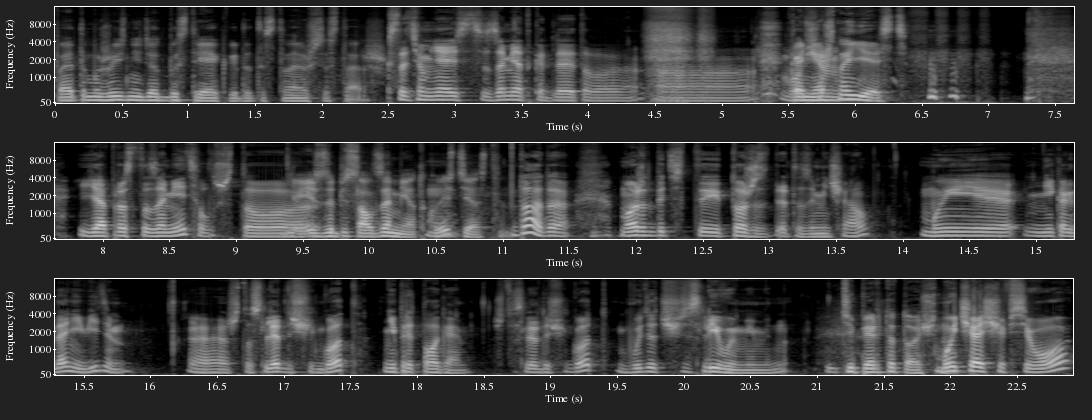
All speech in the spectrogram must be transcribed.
Поэтому жизнь идет быстрее, когда ты становишься старше. Кстати, у меня есть заметка для этого. а, Конечно, есть. Я просто заметил, что... Я записал заметку, естественно. Да, да. Может быть, ты тоже это замечал. Мы никогда не видим, э, что следующий год, не предполагаем, что следующий год будет счастливым именно. Теперь-то точно. Мы чаще всего,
